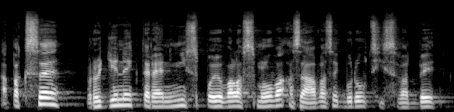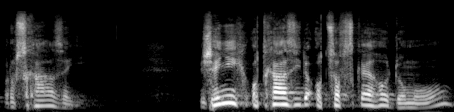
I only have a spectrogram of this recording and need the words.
A pak se rodiny, které nyní spojovala smlouva a závazek budoucí svatby, rozcházejí. Ženich odchází do otcovského domu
